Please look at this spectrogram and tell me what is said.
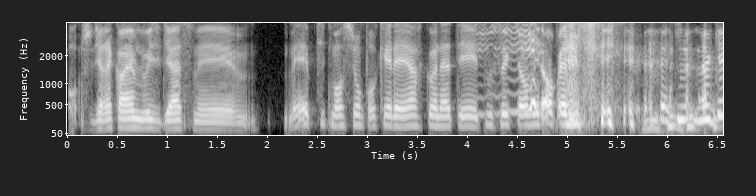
bon, je dirais quand même Luis Diaz, mais, mais petite mention pour Keller, Konaté et tous ceux qui ont mis en penalty. le, le gars,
